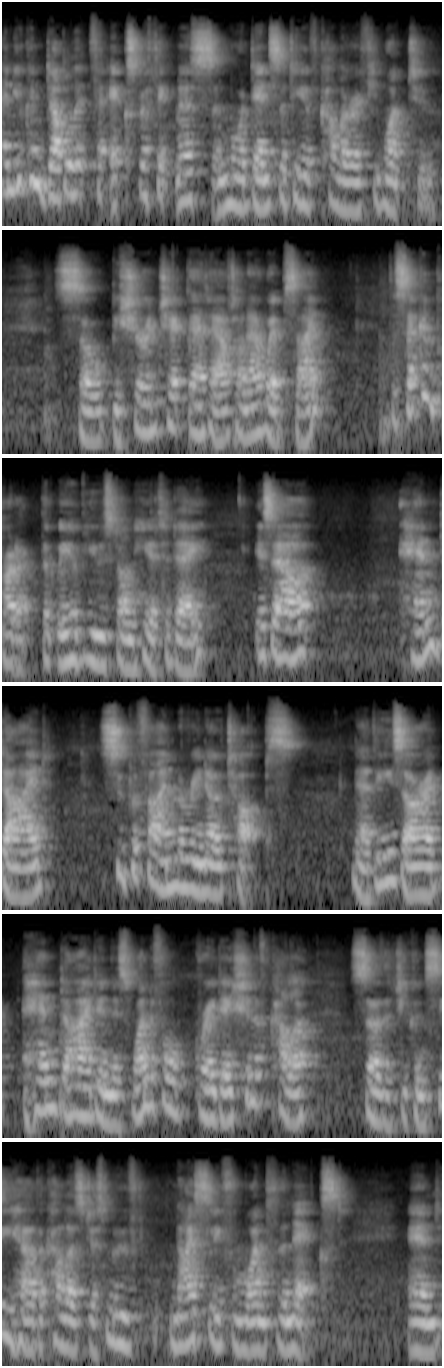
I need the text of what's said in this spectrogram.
and you can double it for extra thickness and more density of colour if you want to. So be sure and check that out on our website. The second product that we have used on here today is our hand-dyed superfine merino tops. Now these are hand-dyed in this wonderful gradation of colour so that you can see how the colours just move nicely from one to the next. And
